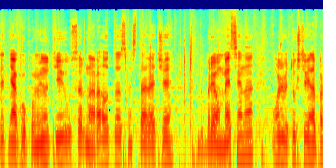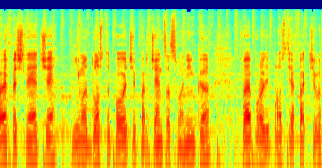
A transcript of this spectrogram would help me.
След няколко минути усърдна работа, сместа вече добре омесена. Може би тук ще ви направи впечатление, че има доста повече парченца сланинка. Това е поради простия факт, че в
